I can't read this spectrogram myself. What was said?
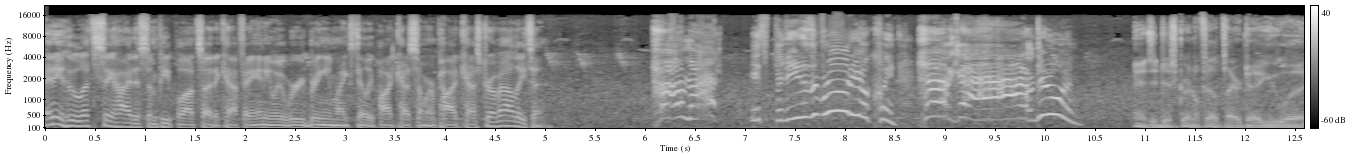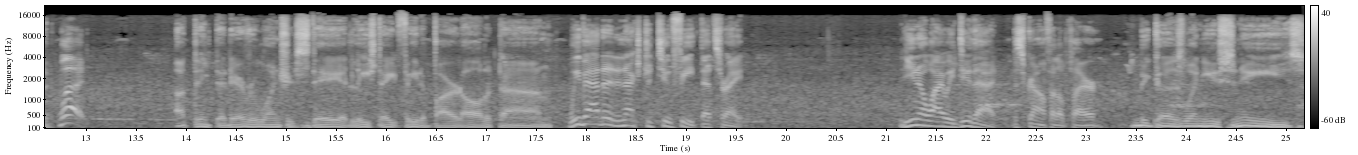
Anywho, let's say hi to some people outside a cafe. Anyway, we're bringing Mike's Daily Podcast somewhere. Podcast Grove Alleyton. Hi, Mike. It's Benita the Rodeo Queen. How you doing? As a disgruntled field player, tell you what, What? I think that everyone should stay at least eight feet apart all the time. We've added an extra two feet. That's right. You know why we do that, the disgruntled fiddle player? Because when you sneeze,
